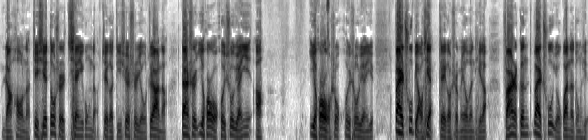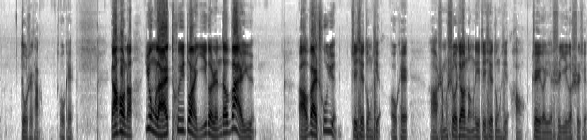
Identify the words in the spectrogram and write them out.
然后呢，这些都是迁移宫的，这个的确是有这样的。但是一会儿我会说原因啊，一会儿我说会说原因。外出表现这个是没有问题的，凡是跟外出有关的东西都是它。OK，然后呢，用来推断一个人的外运啊，外出运这些东西 OK。啊，什么社交能力这些东西，好，这个也是一个事情。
